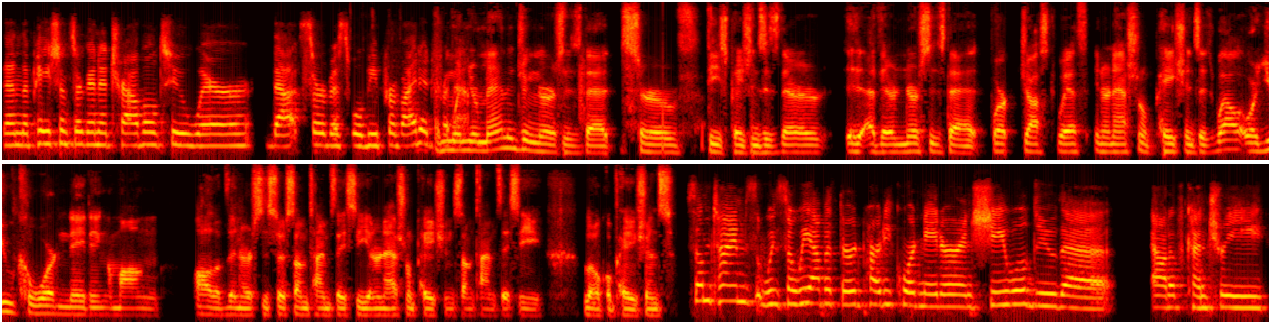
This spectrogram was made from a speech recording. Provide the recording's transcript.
then the patients are going to travel to where that service will be provided for and when them. you're managing nurses that serve these patients is there are there nurses that work just with international patients as well or you coordinating among all of the nurses so sometimes they see international patients sometimes they see local patients sometimes we so we have a third party coordinator and she will do the out of country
